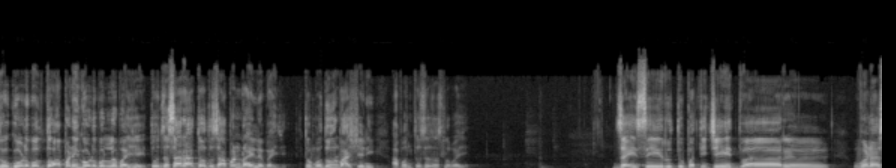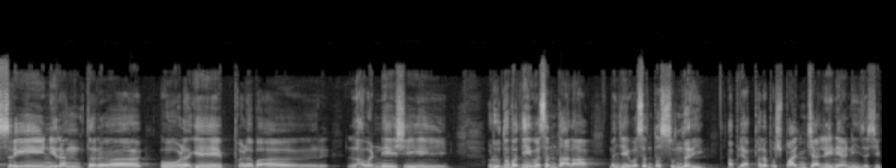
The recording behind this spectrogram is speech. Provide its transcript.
तो गोड बोलतो आपणही गोड बोललं पाहिजे. तो जसा राहतो तसं आपण राहिलं पाहिजे. तो मधुर भाष्यनी आपण तसंच असलं पाहिजे. जैसे ऋतुपतीचे द्वार वनश्री निरंतर ओळगे फळबार लावण्येशी. ऋतुपती वसंताला म्हणजे वसंत सुंदरी आपल्या फलपुष्पांच्या लेण्यानी जशी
